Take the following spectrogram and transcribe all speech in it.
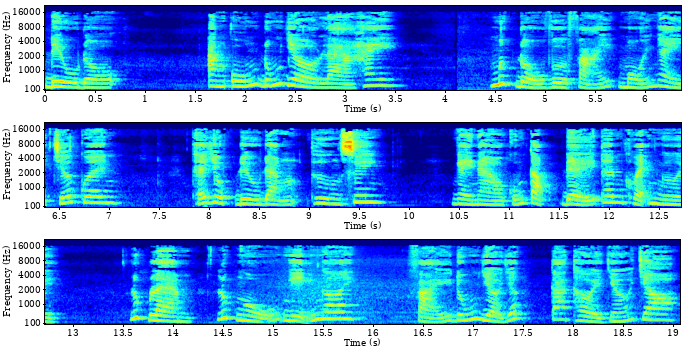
điều độ. Ăn uống đúng giờ là hay. Mức độ vừa phải mỗi ngày chớ quên. Thể dục đều đặn, thường xuyên. Ngày nào cũng tập để thêm khỏe người. Lúc làm, lúc ngủ, nghỉ ngơi. Phải đúng giờ giấc, ta thời nhớ cho.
